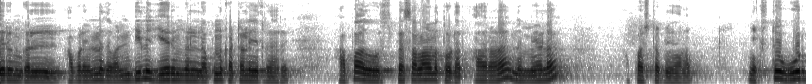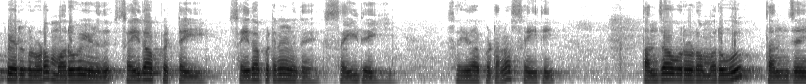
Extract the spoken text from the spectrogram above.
ஏறுங்கள். அப்புறம் என்னது? வண்டியில் ஏறுங்கள் அப்படின்னு கட்டளையிடுறாரு. அப்போ அது ஒரு ஸ்பெஷலான தொடர். அதனால் இந்த மேலே ஃபஸ்ட் அப்படி வரும். நெக்ஸ்ட்டு ஊர் பெயர்களோட மறுவை எழுது. சைதாப்பேட்டை. சைதாப்பேட்டைனா எழுது சைதை. சைதாப்பேட்டைனா செய்தி தஞ்சாவூரோட மருவு தஞ்சை.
